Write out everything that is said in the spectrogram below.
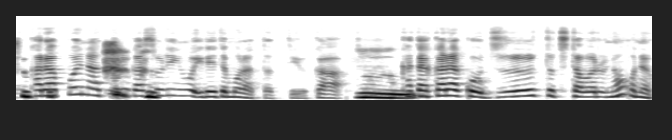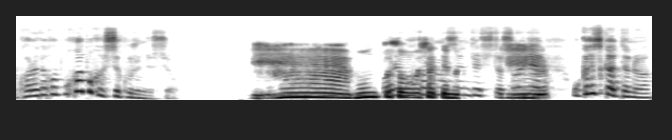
空っぽになってるガソリンを入れてもらったっていうか、うん、肩からこうずっと伝わる。なんかね、体がポカポカしてくるんですよ。ねえ、本当そうおっしゃってました。それで、おかしかったのは、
